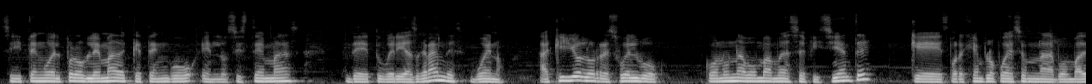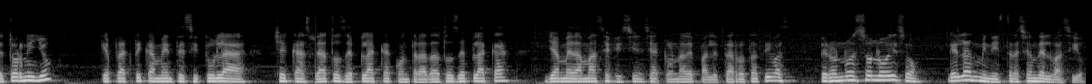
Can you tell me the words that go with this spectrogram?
Si tengo el problema de que tengo en los sistemas de tuberías grandes. Bueno, aquí yo lo resuelvo con una bomba más eficiente, que por ejemplo puede ser una bomba de tornillo, que prácticamente si tú la checas datos de placa contra datos de placa, ya me da más eficiencia que una de paletas rotativas. Pero no es solo eso, es la administración del vacío.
